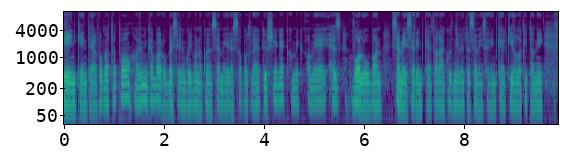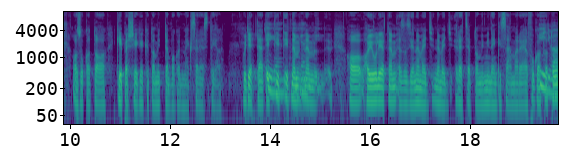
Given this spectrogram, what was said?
tényként elfogadható, hanem inkább arról beszélünk, hogy vannak olyan személyre szabott lehetőségek, amik, amelyhez valóban személy szerint kell találkozni, illetve személy szerint kell kialakítani azokat a képességeket, amit te magad megszereztél. Ugye? Tehát igen, itt, itt, itt nem, igen. nem ha, ha jól értem, ez azért nem egy, nem egy recept, ami mindenki számára elfogadható,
